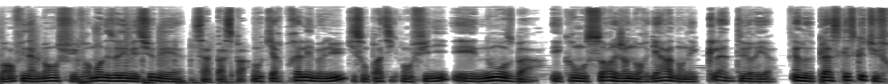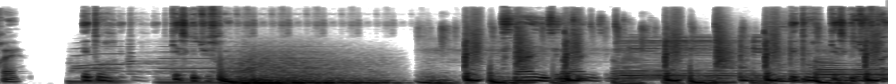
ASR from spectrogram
bon, finalement, je suis vraiment désolé, messieurs, mais ça passe pas. Donc ils reprennent les menus, qui sont pratiquement finis, et nous, on se barre. Et quand on sort, les gens nous regardent, on éclate de rire. À notre place, qu'est-ce que tu ferais? Et toi, qu'est-ce que tu ferais? C'est parti, c'est parti. Et qu'est-ce que tu ferais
